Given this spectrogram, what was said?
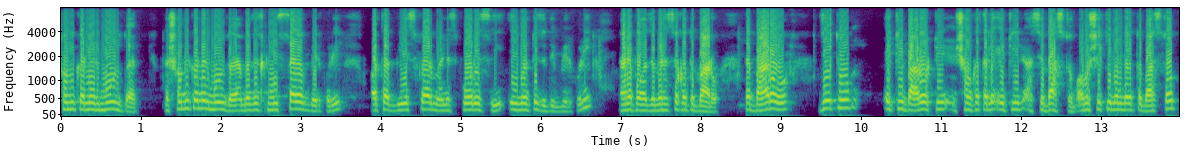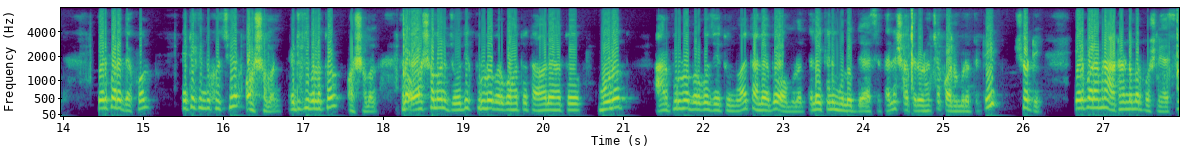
সমীকরণের মূল দয় সমীকরণের মূল দয় আমরা যদি নিশ্চয়ক বের করি, অর্থাৎ b square minus four ac এই মানটি যদি বের করি, তাহলে পাওয়া যাবে হচ্ছে কত বারো। তা বারো যেহেতু এটি বারোটি সংখ্যা, তাহলে এটির আছে বাস্তব। অবশ্যই কি বলব তো বাস্তব। এরপরে দেখো, এটা কিন্তু হচ্ছে অসমান। এটা কি বলতো? অসমান। তাহলে অসমান যদি পূর্ণবর্গ হতো, তাহলে হয়তো মূলত আর পূর্ণবর্গ যেহেতু নয়, তাহলে হবে অমূলত তাহলে এখানে মূলত দেওয়া আছে। তাহলে সতেরো হচ্ছে ক নম্বর উত্তরটি সঠিক। এরপর আমরা আঠারো নম্বর প্রশ্নে আছি।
